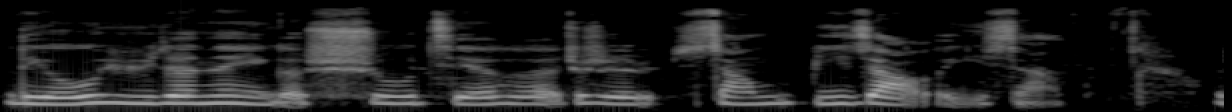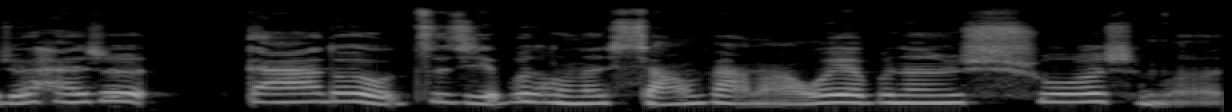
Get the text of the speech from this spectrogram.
刘瑜的那个书结合，就是相比较了一下，我觉得还是。大家都有自己不同的想法嘛，我也不能说什么。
